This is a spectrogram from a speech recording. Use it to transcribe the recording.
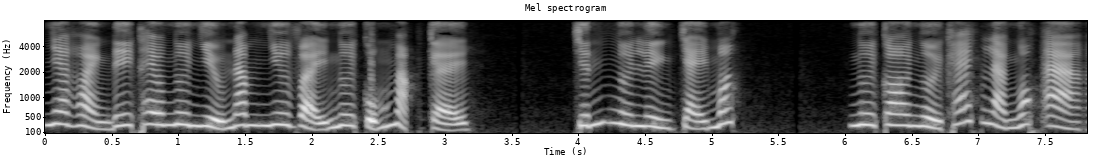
Nha hoàn đi theo ngươi nhiều năm như vậy ngươi cũng mặc kệ. Chính ngươi liền chạy mất. Ngươi coi người khác là ngốc à,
